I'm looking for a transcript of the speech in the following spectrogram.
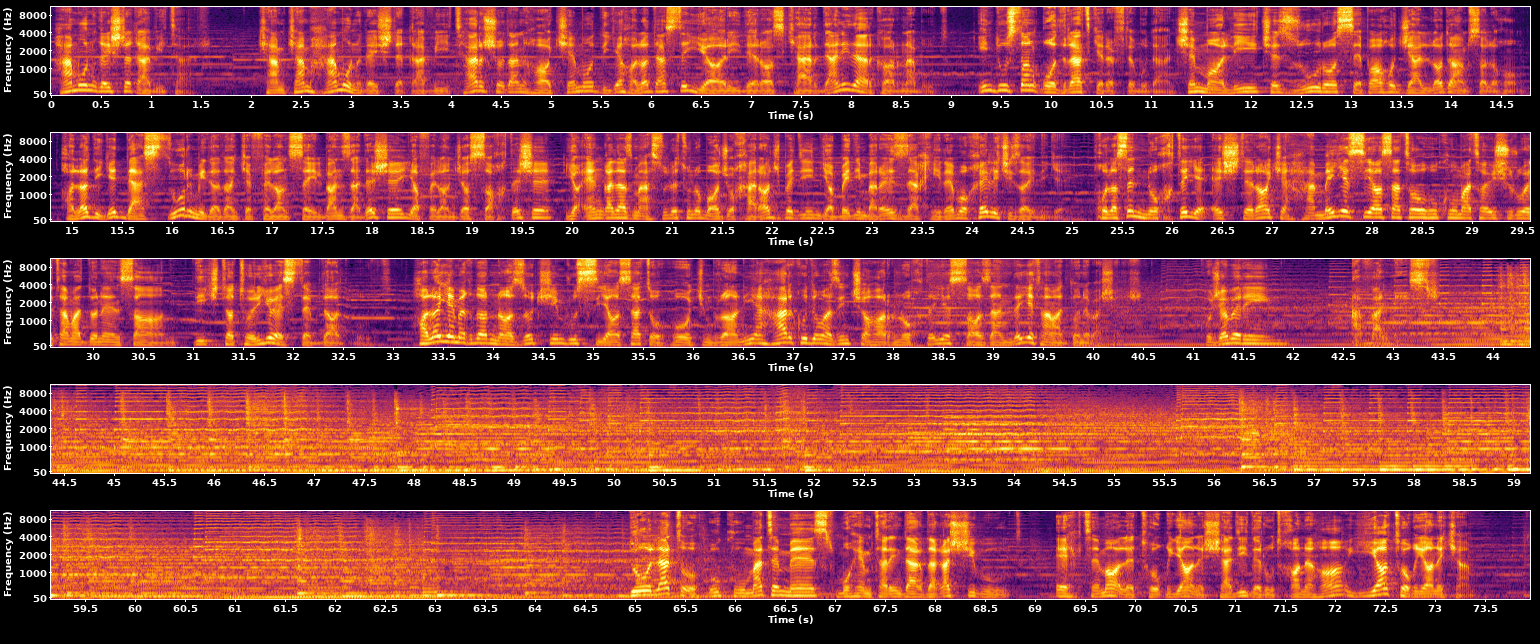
همون قشر قوی تر کم کم همون قشر قوی تر شدن حاکم و دیگه حالا دست یاری دراز کردنی در کار نبود. این دوستان قدرت گرفته بودن چه مالی چه زور و سپاه و جلاد و امثال هم. حالا دیگه دستور می‌دادن که فلان سیلبند زده شه یا فلان جا ساخته شه یا انقدر از محصولتون رو باج و خراج بدین یا بدین برای ذخیره و خیلی چیزای دیگه. خلاصه نقطه اشتراک همه سیاست ها و حکومت های شروع تمدن انسان دیکتاتوری و استبداد بود. حالا یه مقدار نازکیم رو سیاست و حکمرانی هر کدوم از این چهار نقطه سازنده تمدن بشر. کجا بریم؟ اول مصر. دولت و حکومت مصر مهمترین دغدغش چی بود؟ احتمال تقیان شدید رودخانه ها یا تقیان کم؟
